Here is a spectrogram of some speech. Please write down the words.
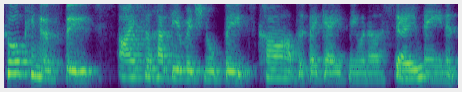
Talking of boots, I still have the original boots card that they gave me when I was Same. 16. And,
